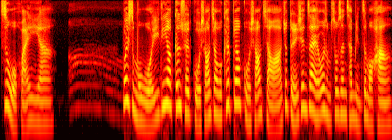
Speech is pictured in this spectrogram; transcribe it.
自我怀疑啊。为什么我一定要跟随裹小脚？我可以不要裹小脚啊？就等于现在为什么瘦身产品这么夯？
